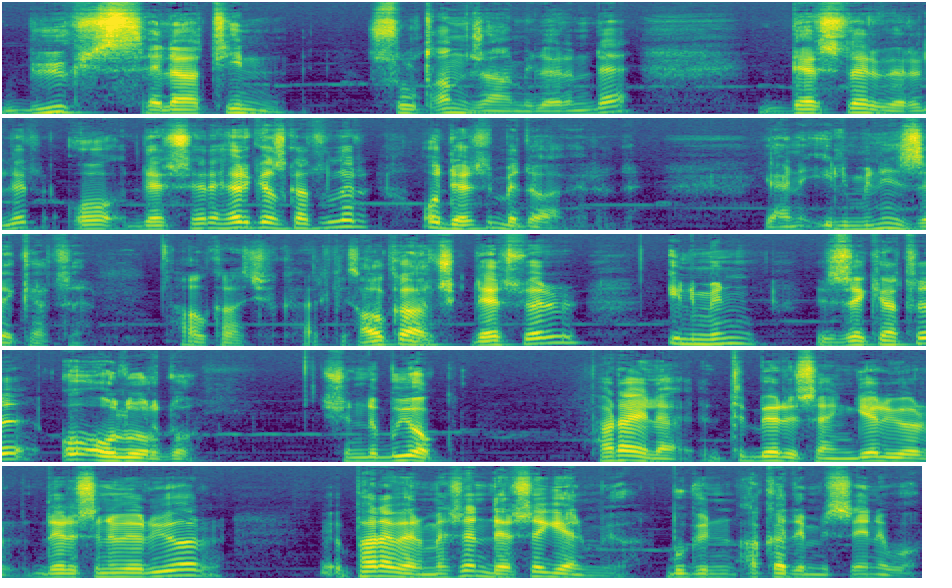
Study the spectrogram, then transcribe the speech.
büyük Selatin Sultan camilerinde dersler verilir. O derslere herkes katılır, o dersi bedava verirdi. Yani ilminin zekatı. Halka açık. Herkes Halka katılıyor. açık ders verir, ilmin zekatı o olurdu. Şimdi bu yok. Parayla verirsen geliyor, dersini veriyor, e, para vermesen derse gelmiyor. Bugün akademisyeni bu.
